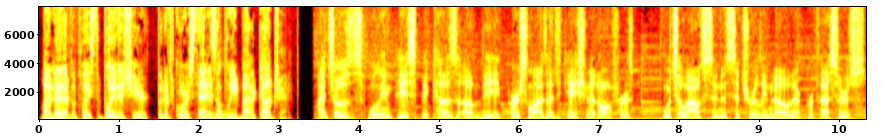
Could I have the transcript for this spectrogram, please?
might not have a place to play this year, but of course, that is only about a contract. I chose William Peace because of the personalized education it offers, which allows students to truly know their professors.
